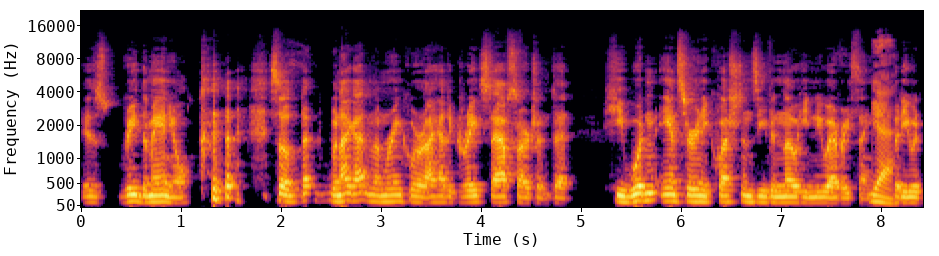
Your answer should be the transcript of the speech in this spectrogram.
is read the manual. so that, when I got in the Marine Corps, I had a great staff sergeant that he wouldn't answer any questions, even though he knew everything. Yeah. But he would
